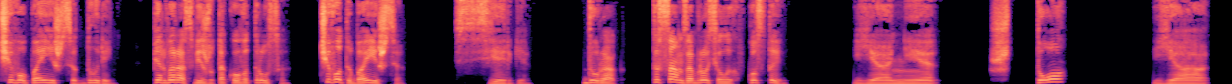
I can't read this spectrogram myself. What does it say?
«Чего боишься, дурень? Первый раз вижу такого труса. Чего ты боишься?» «Серьги». «Дурак, ты сам забросил их в кусты». «Я не...» «Что?» «Я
